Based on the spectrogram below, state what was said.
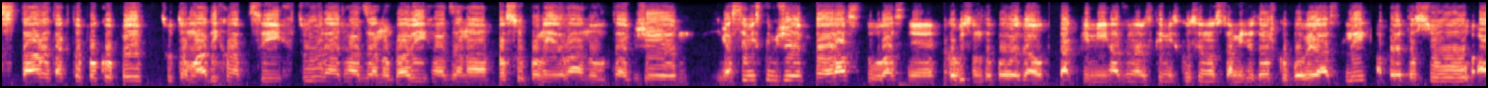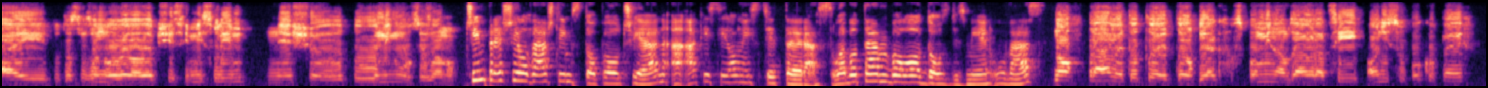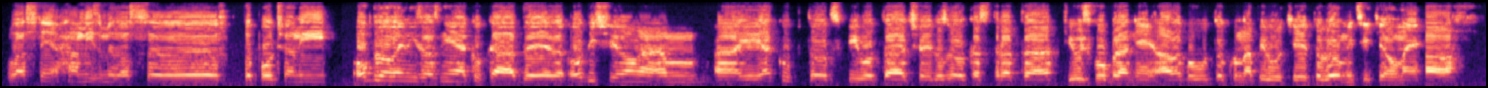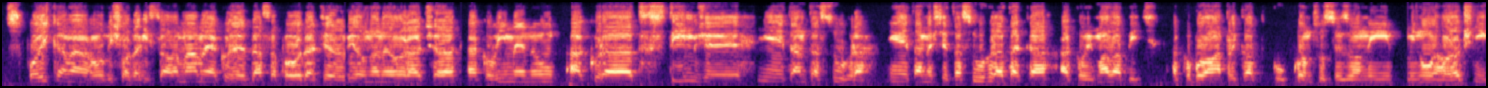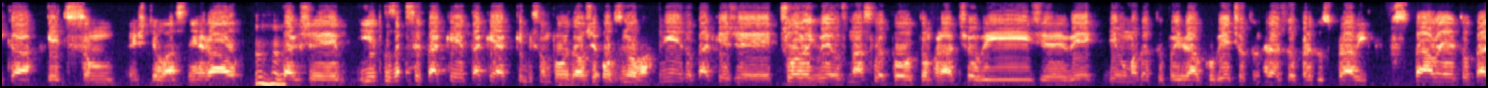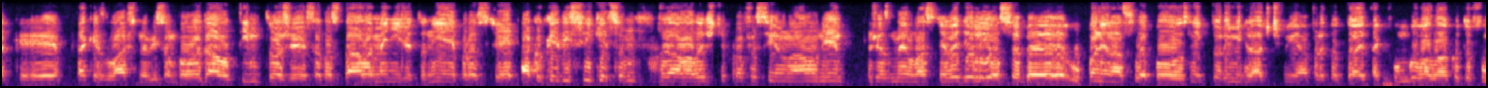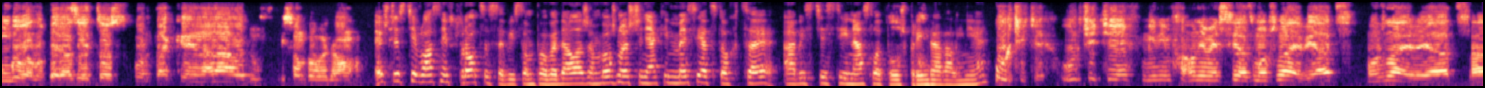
stále takto pokope, sú to mladí chlapci, chcú hrať hádzanú, baví hádzana, sú plní elánu, takže ja si myslím, že rastú vlastne, ako by som to povedal, takými hádzanárskymi skúsenostami, že trošku povyrastli a preto sú aj túto sezónu oveľa lepšie si myslím, než e, tú minulú sezónu. Čím prešiel váš tým Stopolčian a aký silný ste teraz? Lebo tam bolo dosť zmien u vás. No práve toto je to, jak spomínam závorací, oni sú pokope vlastne a my sme zase Stopolčani obnovený zase nejako káder, odišiel nám aj Jakub Toc pivota, čo je dosť veľká strata, či už v obrane alebo v útoku na pivote, je to veľmi citeľné a spojka nám odišla takisto, ale máme akože dá sa povedať vyrovnaného hráča ako výmenu, akurát s tým, že nie je tam tá súhra. Nie je tam ešte tá súhra taká, ako by mala byť, ako bola napríklad ku koncu sezóny minulého ročníka, keď som ešte vlastne hral. Uh-huh. Takže je to zase také, také, keby som povedal, že od znova. Nie je to také, že človek vie už naslepo o tom hráčovi, že vie, kde mu má dať tú prihrávku, vie, čo ten hráč dopredu spraví. Stále je to také také zvláštne, by som povedal, týmto, že sa to stále mení, že to nie je proste ako kedysi, keď som hrával ešte profesionálne, že sme vlastne vedeli o sebe úplne naslepo s niektorými hráčmi a preto to aj tak fungovalo, ako to fungovalo. Teraz je to skôr také na náhodu, by som povedal. Ešte ste vlastne v procese, by som povedala, že možno ešte nejaký mesiac to chce, aby ste si naslepo už prihrávali, nie? Určite, určite minimálne mesiac, možno aj viac, možno aj viac a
